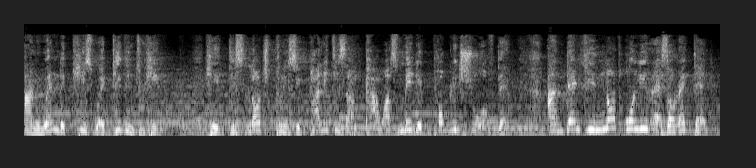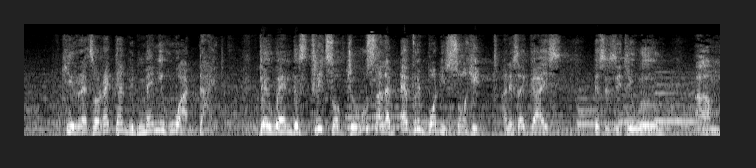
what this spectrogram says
And when the keys were given to him he dislodged principalities and powers made a public show of them. And then he not only resurrected he resurrected with many who had died they were in the streets of jerusalem. Everybody saw him. And he said guys this is it. You will um,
